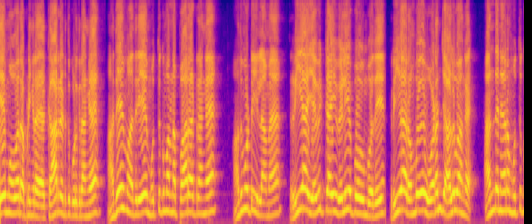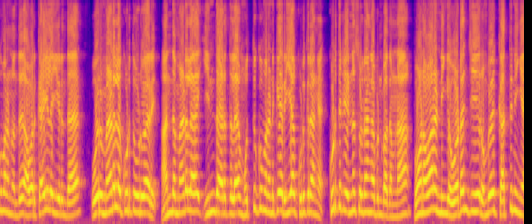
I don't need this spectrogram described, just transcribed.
கேம் ஓவர் அப்படிங்கிற கார்டு எடுத்து கொடுக்குறாங்க. அதே மாதிரியே முத்துக்குமரனை பாராட்டுறாங்க. அது மட்டும் இல்லாம ரியா எவிக்ட் ஆகி வெளியே போகும்போது ரியா ரொம்பவே உடஞ்சு அழுவாங்க. அந்த நேரம் முத்துக்குமரன் வந்து அவர் கையில இருந்த ஒரு மெடலை கொடுத்து விடுவாரு. அந்த மெடலை இந்த இடத்துல முத்துக்குமரனுக்கே ரியா குடுக்கறாங்க. கொடுத்துட்டு என்ன சொல்றாங்க அப்படின்னு பார்த்தோம்னா போன வாரம் நீங்க உடஞ்சி ரொம்பவே கத்துனீங்க.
